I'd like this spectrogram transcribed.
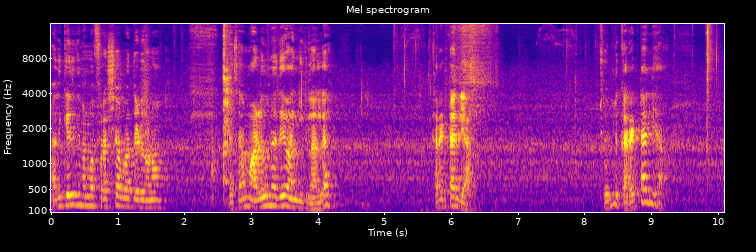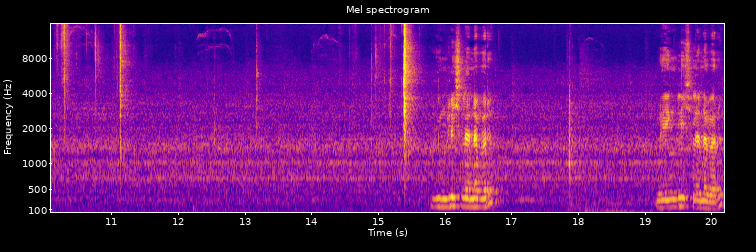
அதுக்கு எதுக்கு நம்ம ஃப்ரெஷ்ஷாக பார்த்து எடுக்கணும் பேசாமல் அழுகுனதே வாங்கிக்கலாம்ல கரெக்டாக இல்லையா சொல்லு கரெக்டாக இல்லையா இங்கிலீஷில் என்ன பேர் இது இங்கிலீஷில் என்ன பேர்?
